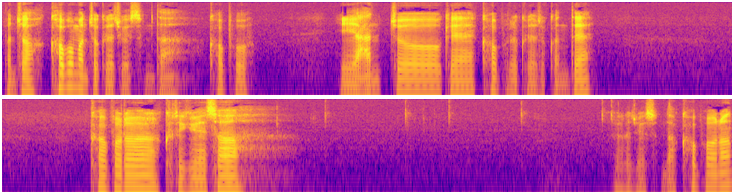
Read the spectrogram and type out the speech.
먼저 커브 먼저 그려주겠습니다. 커브 이 안쪽에 커브를 그려줄 건데 커브를 그리기 위해서 그려주겠습니다. 커브는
